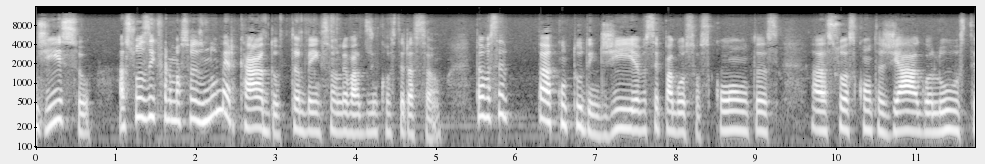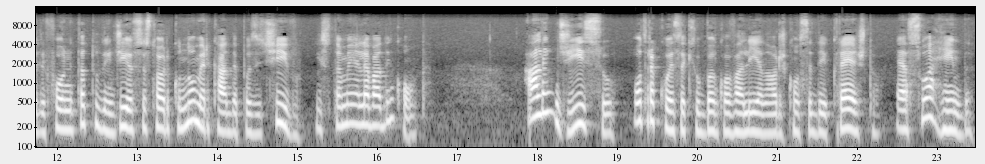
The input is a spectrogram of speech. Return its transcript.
disso, as suas informações no mercado também são levadas em consideração. Então, você está com tudo em dia, você pagou suas contas, as suas contas de água, luz, telefone, está tudo em dia, o seu histórico no mercado é positivo, isso também é levado em conta. Além disso, outra coisa que o banco avalia na hora de conceder crédito é a sua renda.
